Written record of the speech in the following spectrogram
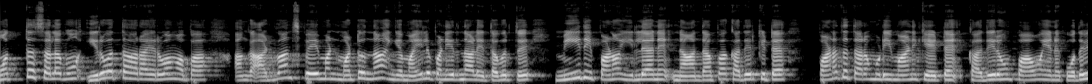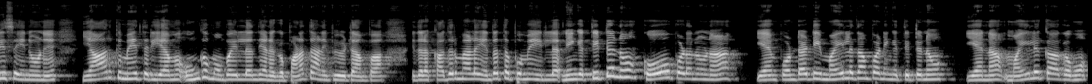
மொத்த செலவும் இருபத்தாறாயிரரூவாமாப்பா அங்கே அட்வான்ஸ் பேமெண்ட் மட்டும்தான் இங்கே மயில் பண்ணியிருந்தாலே தவிர்த்து மீதி பணம் இல்லைன்னு நான் தான்ப்பா கதிர்கிட்ட பணத்தை தர முடியுமான்னு கேட்டேன். கதிரும் பாவம் எனக்கு உதவி செய்யணும்னு யாருக்குமே தெரியாமல் உங்கள் மொபைல்லேருந்து எனக்கு பணத்தை அனுப்பிவிட்டான்ப்பா இதில் கதிர் மேலே எந்த தப்புமே இல்லை. நீங்கள் திட்டணும் கோவப்படணும்னா என் பொண்டாட்டி மயில தான்ப்பா நீங்கள் திட்டணும். ஏன்னா மயிலுக்காகவும்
